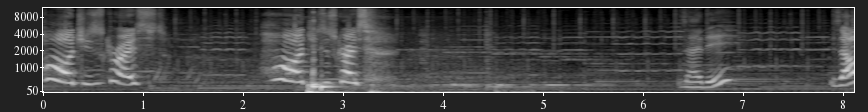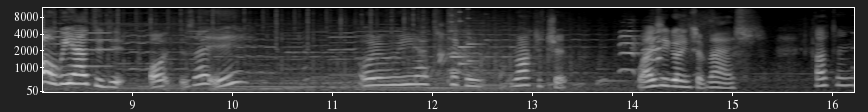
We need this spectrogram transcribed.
Oh Jesus Christ! Oh Jesus Christ! Is that it? Is that all we have to do? Oh, is that it? Or do we have to take a rocket ship? Why is he going so fast? Captain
